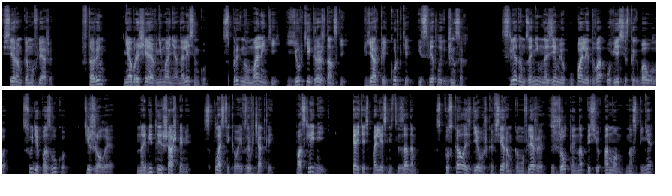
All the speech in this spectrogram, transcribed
в сером камуфляже. Вторым, не обращая внимания на лесенку, спрыгнул маленький, юркий гражданский в яркой куртке и светлых джинсах. Следом за ним на землю упали два увесистых баула, судя по звуку, тяжелые, набитые шашками с пластиковой взрывчаткой. Последний, пятясь по лестнице задом, спускалась девушка в сером камуфляже с желтой надписью «ОМОН» на спине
